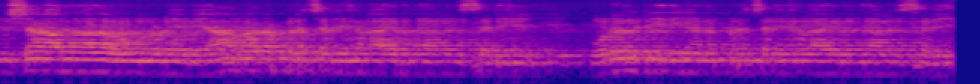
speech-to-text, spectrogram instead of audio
இன்ஷா அல்லாஹ் உங்களுடைய வியாபார பிரச்சனைகளா இருந்தாலும் சரி உடல் ரீதியான பிரச்சனைகளா இருந்தாலும் சரி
